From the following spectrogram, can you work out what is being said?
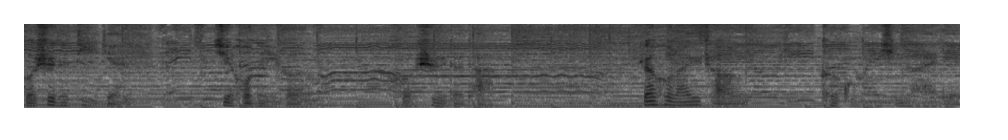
合适的地点，邂逅那个合适的他。然后来一场刻骨铭心的爱恋，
